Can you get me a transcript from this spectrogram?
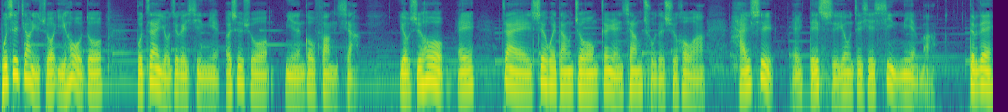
不是叫你说以后我都不再有这个信念，而是说你能够放下。有时候，哎，在社会当中跟人相处的时候啊，还是。哎，得使用这些信念嘛，对不对？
